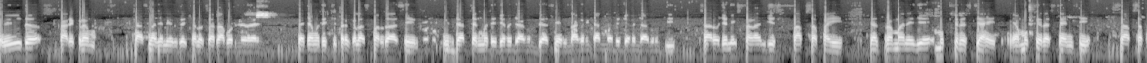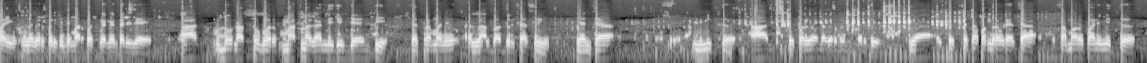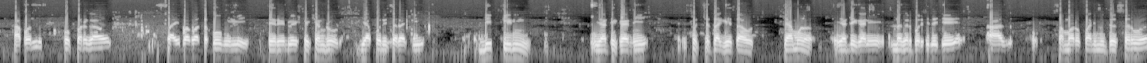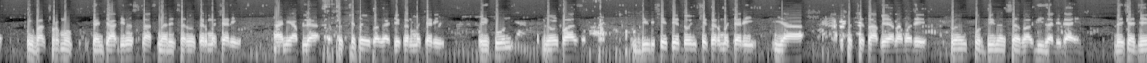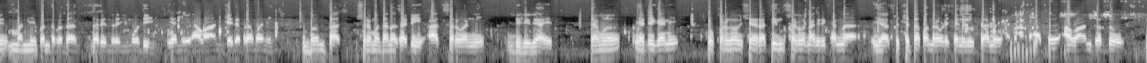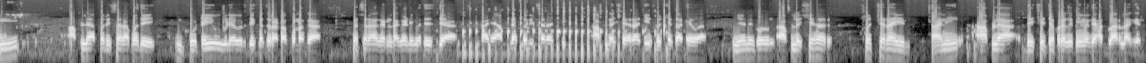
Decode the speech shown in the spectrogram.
विविध कार्यक्रम शासनाच्या निर्देशानुसार राबवले आहेत त्याच्यामध्ये चित्रकला स्पर्धा असेल विद्यार्थ्यांमध्ये जनजागृती असेल नागरिकांमध्ये जनजागृती सार्वजनिक स्थळांची साफसफाई त्याचप्रमाणे जे मुख्य रस्ते आहेत या मुख्य रस्त्यांची साफसफाई नगर परिषदेमार्फत करण्यात आलेली आहे. आज दोन ऑक्टोबर महात्मा गांधीची जयंती लालबहादूर शास्त्री यांच्या निमित्त आज कोपरगाव नगर परिषदेतर्फे या स्वच्छता पंधरवड्याच्या समारोपानिमित्त आपण कोपरगाव साईबाबा तपोभूमी ते रेल्वे स्टेशन रोड या परिसराची डीप क्लिनिंग या ठिकाणी स्वच्छता घेत आहोत. त्यामुळं या ठिकाणी नगर परिषदेचे आज समारोपानिमित्त सर्व विभाग प्रमुख त्यांच्या अधीनस्थ असणारे सर्व कर्मचारी आणि आपल्या स्वच्छता विभागाचे कर्मचारी एकूण जवळपास दीडशे ते दोनशे कर्मचारी या स्वच्छता अभियानामध्ये स्वयंस्फूर्तीनं सहभागी झालेले आहेत. देशाचे माननीय पंतप्रधान नरेंद्रजी मोदी यांनी आवाहन केल्याप्रमाणे दोन तास श्रमदानासाठी आज सर्वांनी दिलेले आहेत. त्यामुळं या ठिकाणी कोपरगाव शहरातील सर्व नागरिकांना या स्वच्छता पंधरवड्याच्या निमित्तानं असं आवाहन करतो की आपल्या परिसरामध्ये कुठेही उघड्यावरती कचरा टाकू नका. कचरा घंटागाडीमध्येच द्या आणि आपल्या परिसराची आपल्या शहराची स्वच्छता ठेवा. जेणेकरून आपलं शहर स्वच्छ राहील आणि आपल्या देशाच्या प्रगतीमध्ये हातभार लागेल.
